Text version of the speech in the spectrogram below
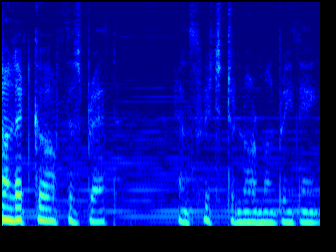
Now let go of this breath and switch to normal breathing.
